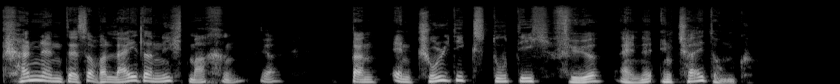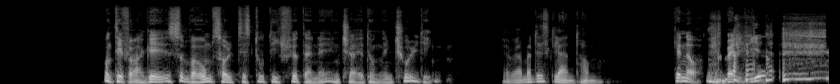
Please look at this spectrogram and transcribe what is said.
können das aber leider nicht machen, ja, dann entschuldigst du dich für eine Entscheidung. Und die Frage ist, warum solltest du dich für deine Entscheidung entschuldigen? Ja, weil wir das gelernt haben. Genau, weil wir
